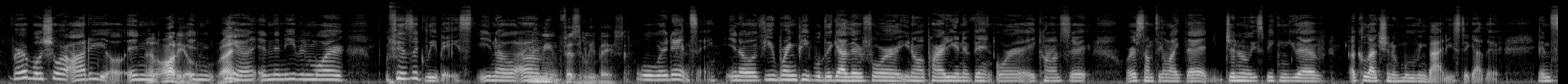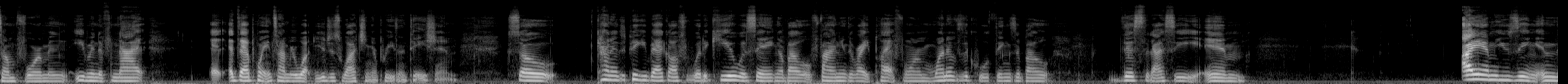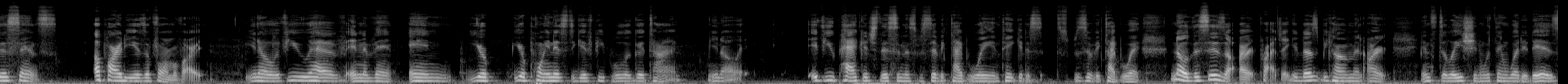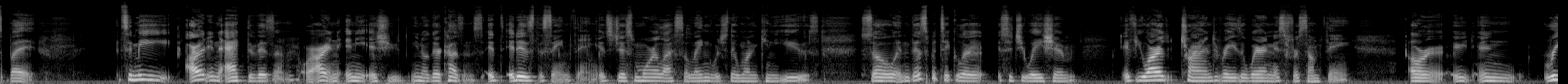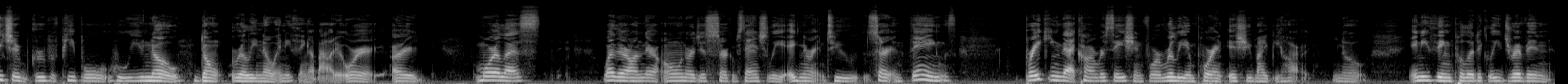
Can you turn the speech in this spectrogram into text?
Verbal, short, audio, and, and audio, and, right? Yeah, and then even more physically based. You know, um, what do you um, mean physically based? Well, we're dancing. You know, if you bring people together for you know a party, an event, or a concert, or something like that, generally speaking, you have a collection of moving bodies together in some form, and even if not, at, at that point in time, you're you're just watching a presentation. So, kind of to piggyback off of what Akia was saying about finding the right platform, one of the cool things about this that I see in I am using in this sense a party as a form of art you know, if you have an event and your your point is to give people a good time, you know, if you package this in a specific type of way and take it a specific type of way, no, this is an art project. It does become an art installation within what it is, but to me, art and activism or art and any issue, you know, they're cousins. It, it is the same thing. It's just more or less a language that one can use. So in this particular situation, if you are trying to raise awareness for something, or in reach a group of people who you know don't really know anything about it or are more or less whether on their own or just circumstantially ignorant to certain things breaking that conversation for a really important issue might be hard you know. Anything politically driven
